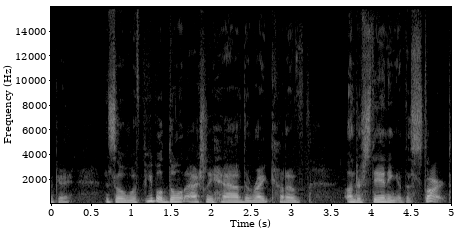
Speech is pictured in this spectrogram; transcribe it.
Okay, and so if people don't actually have the right kind of understanding at the start,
